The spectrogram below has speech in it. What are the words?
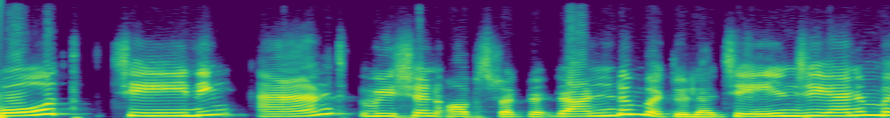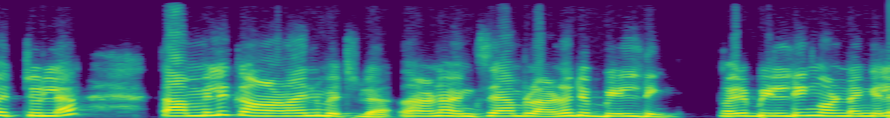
both chaining and vision obstruct രണ്ടും പറ്റില്ല ചെയിൻ ചെയ്യാനും പറ്റില്ല തമ്മിൽ കാണാനും പറ്റില്ല അതാണ് എക്സാമ്പിൾ ആണ് ഒരു ബിൽഡിംഗ് ഒരു ബിൽഡിംഗ് ഉണ്ടെങ്കിൽ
